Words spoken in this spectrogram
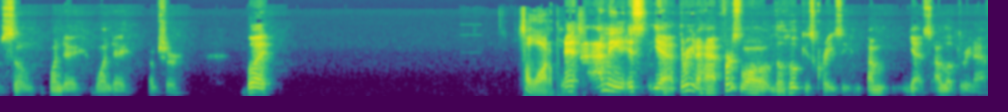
So one day, one day, I'm sure. But It's a lot of and, points. I mean, it's yeah, three and a half. First of all, the hook is crazy. I'm yes, I love three and a half,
